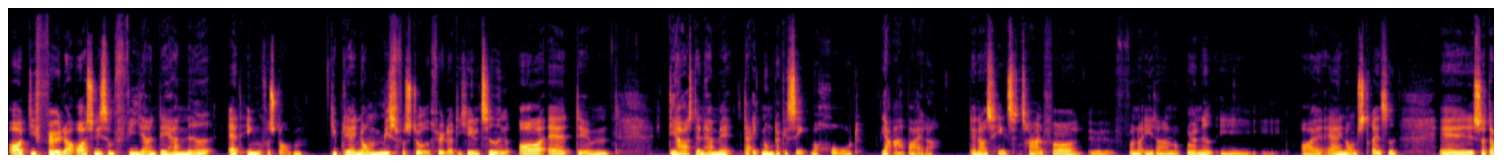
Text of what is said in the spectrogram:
og de føler også ligesom fireren det her med, at ingen forstår dem. De bliver enormt misforstået, føler de hele tiden, og at øhm, de har også den her med, der er ikke nogen, der kan se, hvor hårdt jeg arbejder. Den er også helt central for, øh, for når etteren rører ned i, og er enormt stresset. Øh, så der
